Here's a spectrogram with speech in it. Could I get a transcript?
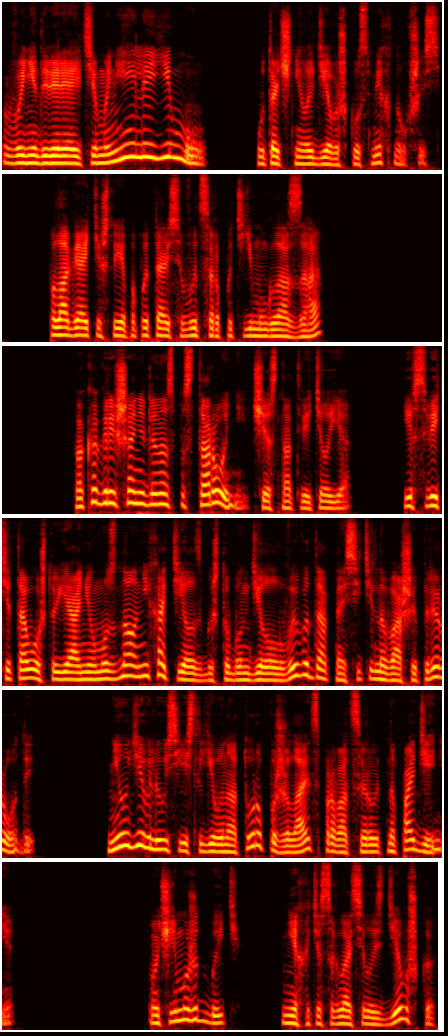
«Вы не доверяете мне или ему?» — уточнила девушка, усмехнувшись. «Полагаете, что я попытаюсь выцарапать ему глаза?» «Пока Гришаня для нас посторонний», — честно ответил я. «И в свете того, что я о нем узнал, не хотелось бы, чтобы он делал выводы относительно вашей природы. Не удивлюсь, если его натура пожелает спровоцировать нападение». «Очень может быть», — нехотя согласилась девушка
